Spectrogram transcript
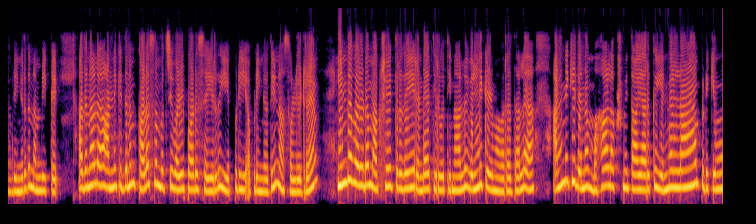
அப்படிங்கிறது நம்பிக்கை. அதனால அன்னைக்கு தினம் கலசம் வச்சு வழிபாடு செய்யறது எப்படி அப்படிங்கிறதையும் நான் சொல்லிடுறேன். இந்த வருடம் அக்ஷய திருதை ரெண்டாயிரத்தி இருபத்தி நாலு வெள்ளிக்கிழமை வர்றதால அன்னைக்கு தினம் மகாலட்சுமி தாயாருக்கு என்னெல்லாம் பிடிக்குமோ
